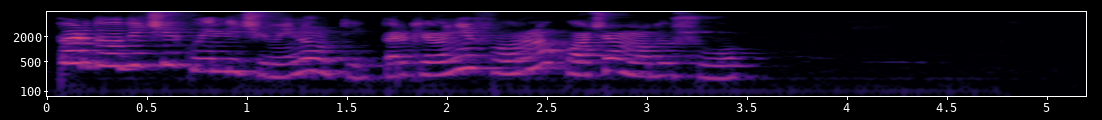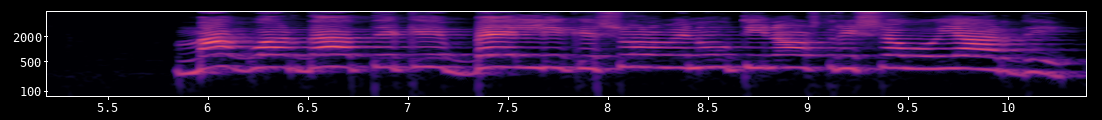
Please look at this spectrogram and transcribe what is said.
per 12-15 minuti perché ogni forno cuoce a modo suo. Ma guardate che belli che sono venuti i nostri savoiardi!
